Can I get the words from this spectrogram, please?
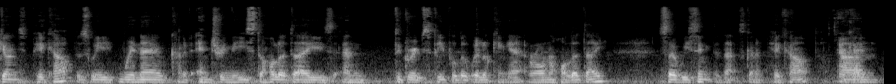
going to pick up as we, we're now kind of entering the Easter holidays and the groups of people that we're looking at are on a holiday. So we think that that's going to pick up. Okay. Um,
